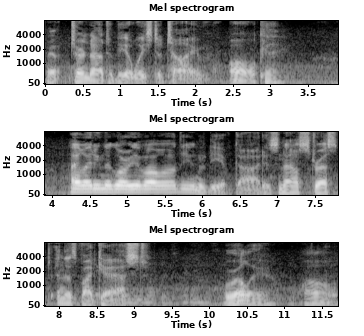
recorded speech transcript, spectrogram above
it turned out to be a waste of time. Oh, okay. Highlighting the glory of Allah, the unity of God is now stressed in this podcast. Really? Wow.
